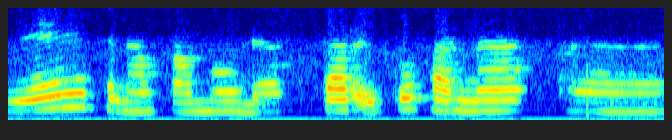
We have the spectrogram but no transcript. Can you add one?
gue kenapa mau daftar itu karena uh,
